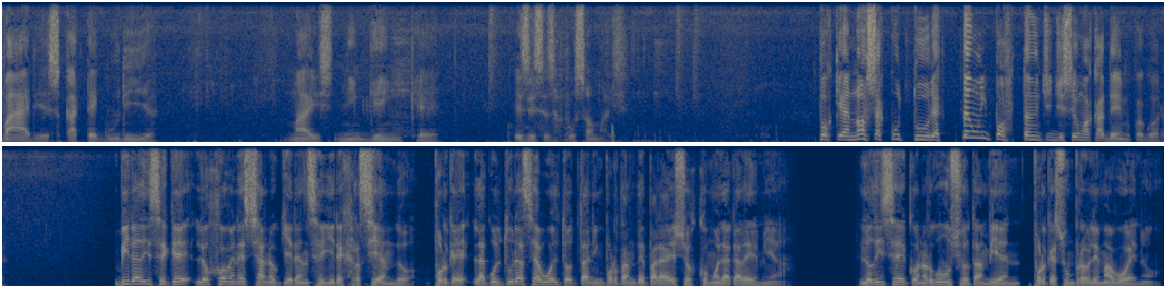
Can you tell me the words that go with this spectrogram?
várias categorias, mas ninguém quer exercer essa função mais. Porque a nossa cultura é tão importante de ser um acadêmico agora. Vira dice que los jóvenes ya no quieren seguir ejerciendo, porque la cultura se ha vuelto tan importante para ellos como la academia. Lo dice con orgullo también, porque es un problema bueno,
